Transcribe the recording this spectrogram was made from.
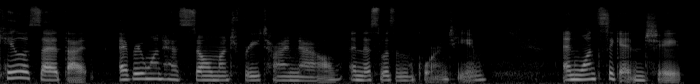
Kayla said that everyone has so much free time now, and this was in the quarantine, and wants to get in shape.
